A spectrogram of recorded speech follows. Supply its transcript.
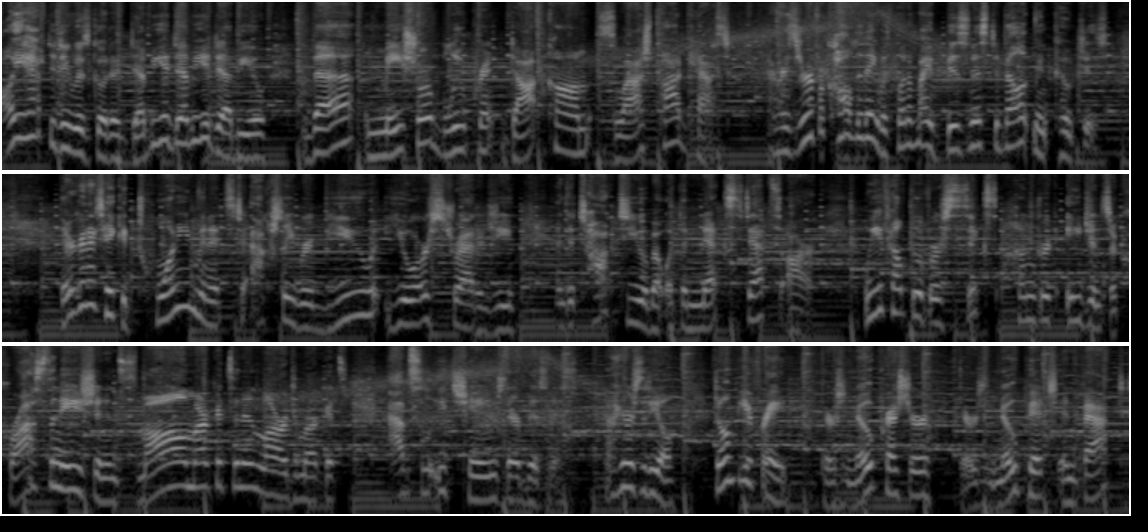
All you have to do is go to www.themashoreblueprint.com slash podcast and reserve a call today with one of my business development coaches. They're going to take a 20 minutes to actually review your strategy and to talk to you about what the next steps are. We've helped over 600 agents across the nation in small markets and in large markets absolutely change their business. Now, here's the deal don't be afraid. There's no pressure, there's no pitch. In fact,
